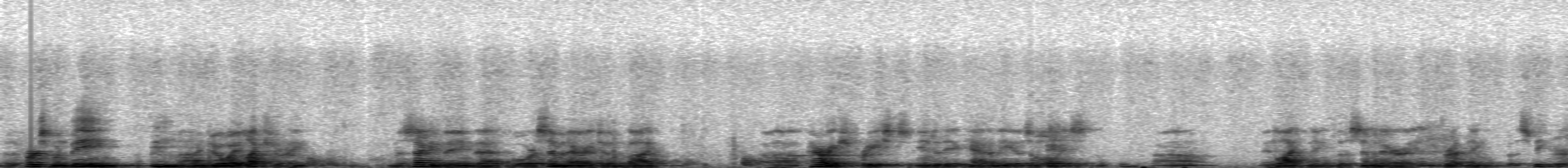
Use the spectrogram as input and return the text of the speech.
The first one being I enjoy lecturing, and the second being that for a seminary to invite uh, parish priests into the academy is always uh, enlightening for the seminary and threatening for the speaker.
